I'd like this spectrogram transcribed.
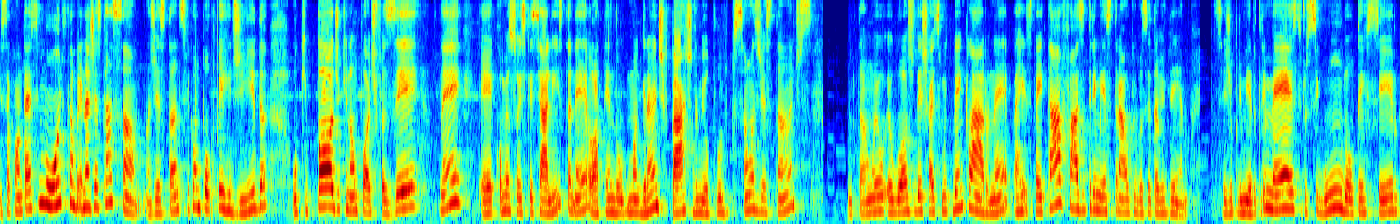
Isso acontece muito também na gestação. As gestantes ficam um pouco perdidas, o que pode, o que não pode fazer, né? É, como eu sou especialista, né? Eu atendo uma grande parte do meu público são as gestantes. Então, eu, eu gosto de deixar isso muito bem claro, né? Para respeitar a fase trimestral que você está vivendo. Seja o primeiro trimestre, o segundo ou o terceiro.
